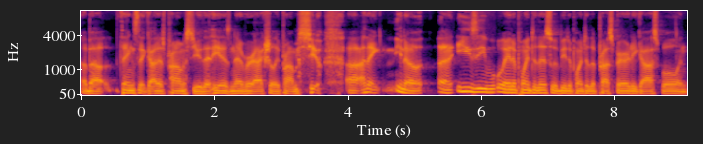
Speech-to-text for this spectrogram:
about things that God has promised you that he has never actually promised you. Uh, I think, you know, an easy way to point to this would be to point to the prosperity gospel and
